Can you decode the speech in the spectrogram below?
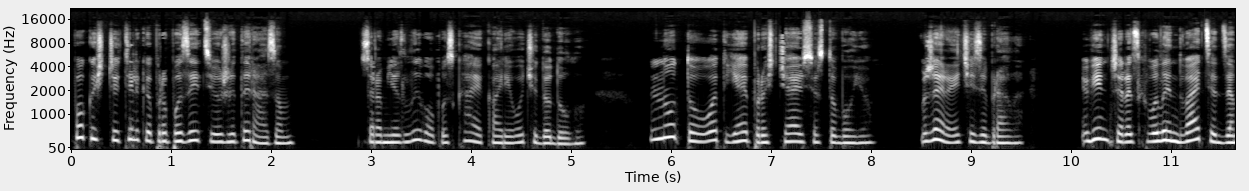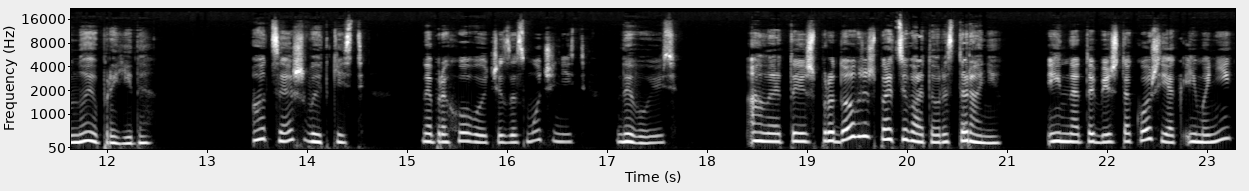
поки що тільки пропозицію жити разом. Сором'язливо опускає карі очі додолу. Ну, то от я й прощаюся з тобою. Вже речі зібрала. Він через хвилин двадцять за мною приїде. Оце швидкість, не приховуючи засмученість, дивуюсь. Але ти ж продовжиш працювати у ресторані? Інна тобі ж також, як і мені,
